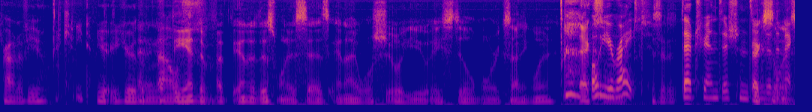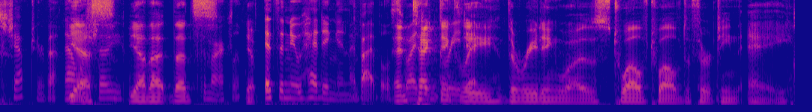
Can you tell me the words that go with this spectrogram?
Proud of you. Can you- You're, you're the At mouth. the end of at the end of this one, it says, "And I will show you a still more exciting way." Oh, you're right. Is it a- that transitions into the next chapter. About now yes. I'll show you Yeah, that that's the mark. Yep. It's a new heading in my Bible. So and I didn't read technically, the reading was 12, 12 to 13a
